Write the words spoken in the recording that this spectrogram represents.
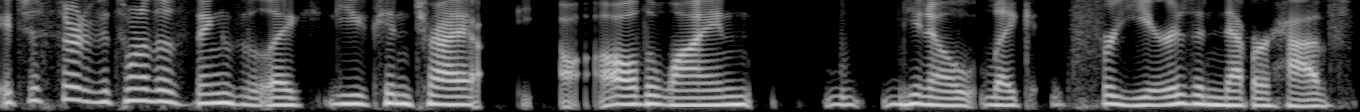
it's just sort of it's one of those things that like you can try all the wine you know like for years and never have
